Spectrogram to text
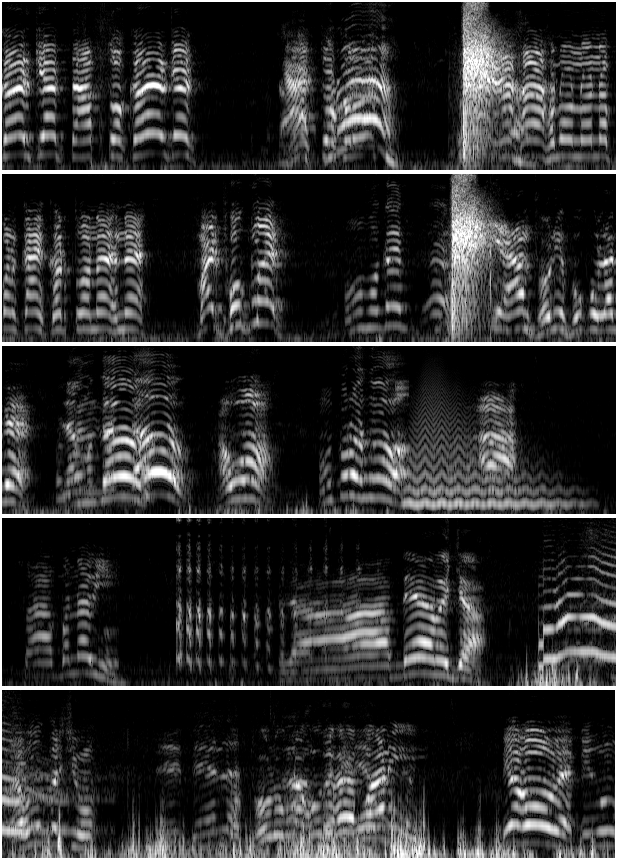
કર ક્યાંક તાપ તો કર ક્યાંક તાપ તો કર. હા હનો નો નો પણ કાંઈ કરતો ન ને. માર ફૂક માર. ઓ મગજ. એ આમ થોડી ફૂકું લાગે. આવો. શું કરો છો? હા. સા બનાવી બે વૈજા શું કરશું? થોડું ના હું પાણી. બેહો હવે બીજું?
